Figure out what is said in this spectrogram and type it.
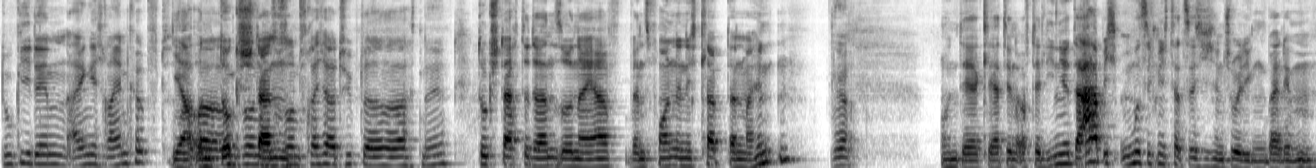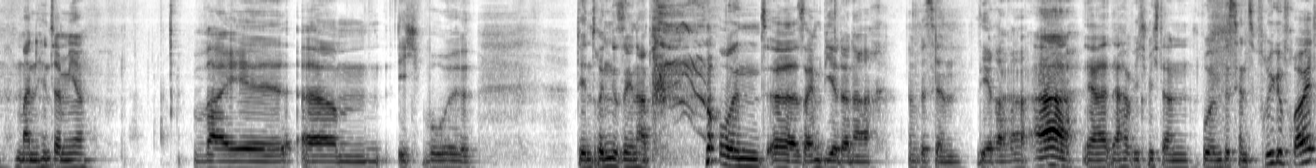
Duki den eigentlich reinköpft. Ja, und Duck so stand. So ein frecher Typ da sagt, nee. Duck dachte dann so, naja, wenn es vorne nicht klappt, dann mal hinten. Ja. Und er erklärt den auf der Linie. Da ich, muss ich mich tatsächlich entschuldigen bei dem Mann hinter mir, weil ähm, ich wohl den drin gesehen habe und äh, sein Bier danach ein bisschen leerer war. Ah. Ja, da habe ich mich dann wohl ein bisschen zu früh gefreut.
